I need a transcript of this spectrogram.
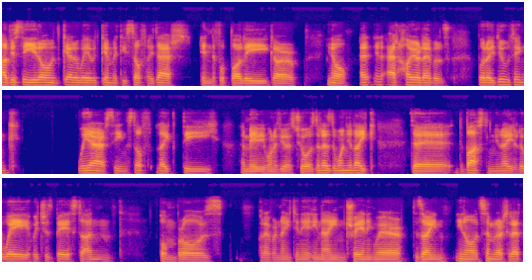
Obviously, you don't get away with gimmicky stuff like that in the football league or you know at at higher levels. But I do think we are seeing stuff like the and maybe one of you has chosen it as the one you like, the the Boston United away, which is based on Umbro's whatever 1989 training wear design. You know, it's similar to that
